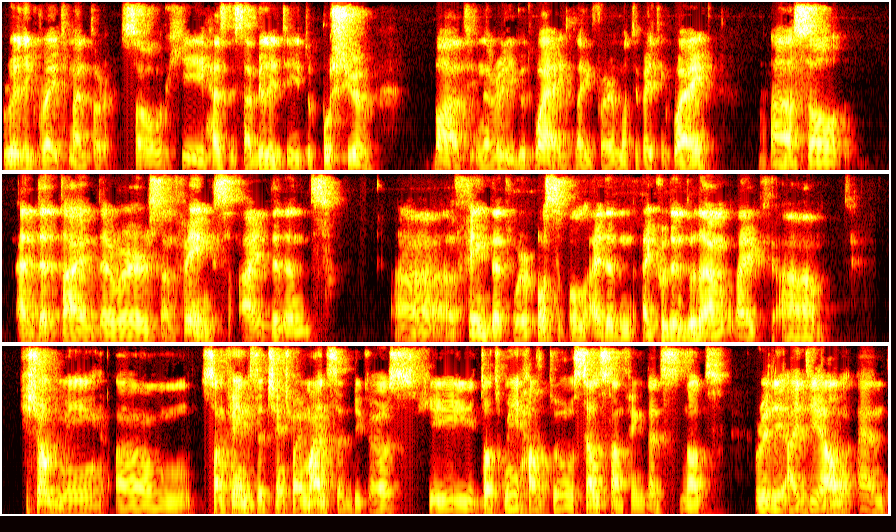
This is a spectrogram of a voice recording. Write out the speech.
really great mentor so he has this ability to push you but in a really good way like very motivating way uh, so at that time there were some things I didn't uh, think that were possible. I didn't, I couldn't do them. Like um, he showed me um, some things that changed my mindset because he taught me how to sell something that's not really ideal, and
